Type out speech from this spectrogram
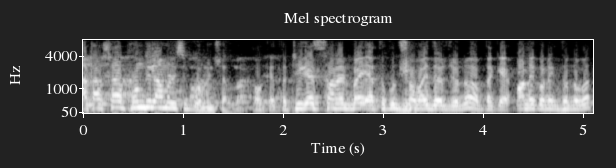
আর তার সাথে ফোন দিলে আমরা রিসিভ করব ইনশাল্লাহ। ওকে তো ঠিক আছে সনেট ভাই এতক্ষণ সময় দেওয়ার জন্য আপনাকে অনেক অনেক ধন্যবাদ।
